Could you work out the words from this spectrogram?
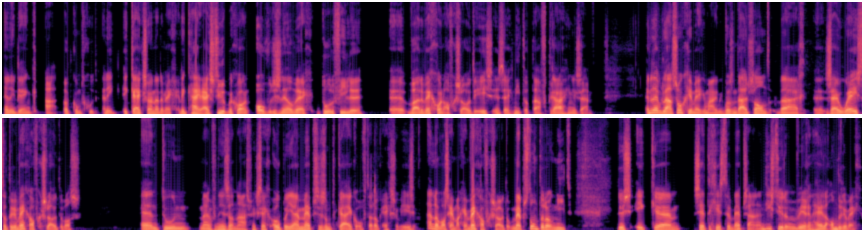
en ik denk, ah, dat komt goed. En ik, ik kijk zo naar de weg en ik, hij, hij stuurt me gewoon over de snelweg, door de file, uh, waar de weg gewoon afgesloten is en zegt niet dat daar vertragingen zijn. En dat heb ik laatst nog een keer meegemaakt. Ik was in Duitsland, daar uh, zei Waze dat er een weg afgesloten was. En toen mijn vriendin zat naast me, ik zeg, open jij Maps eens om te kijken of dat ook echt zo is. En er was helemaal geen weg afgesloten. Op Maps stond er ook niet. Dus ik uh, zette gisteren Maps aan en die stuurde me weer een hele andere weg.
